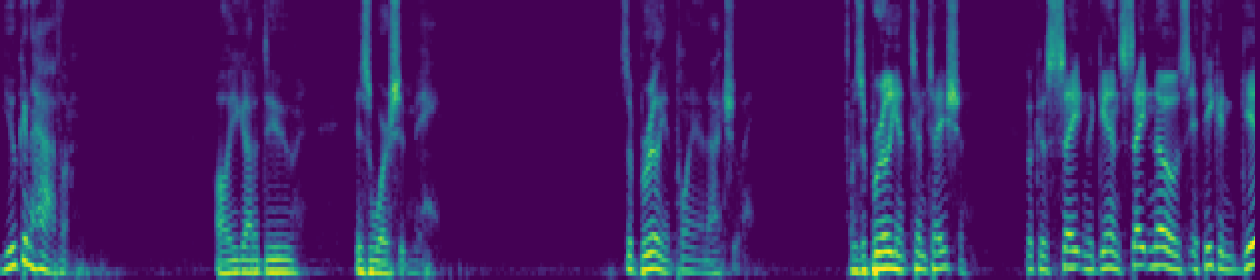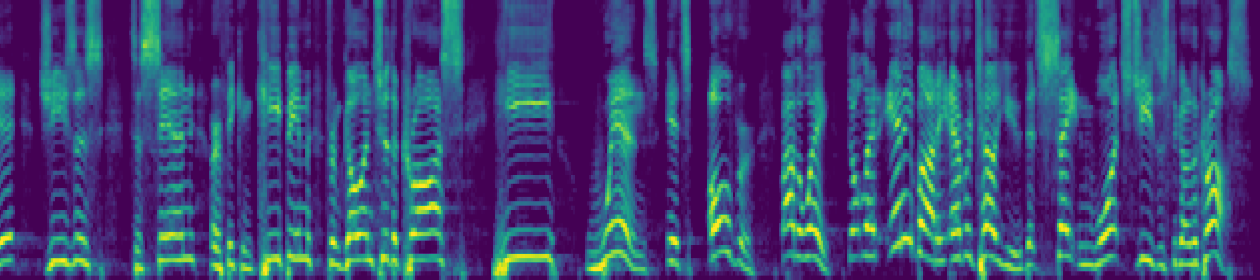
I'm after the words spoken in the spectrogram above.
You can have them. All you got to do is worship me. It's a brilliant plan, actually. It was a brilliant temptation because Satan, again, Satan knows if he can get Jesus to sin or if he can keep him from going to the cross, he wins. It's over. By the way, don't let anybody ever tell you that Satan wants Jesus to go to the cross.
